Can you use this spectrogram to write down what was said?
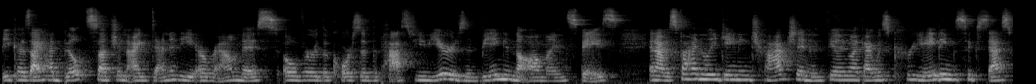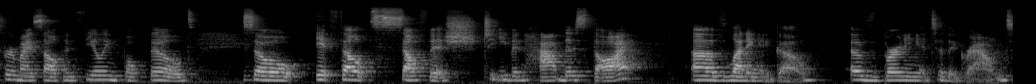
because I had built such an identity around this over the course of the past few years and being in the online space. And I was finally gaining traction and feeling like I was creating success for myself and feeling fulfilled. So it felt selfish to even have this thought of letting it go, of burning it to the ground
